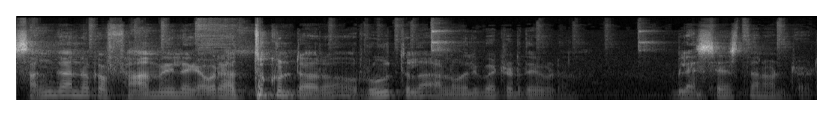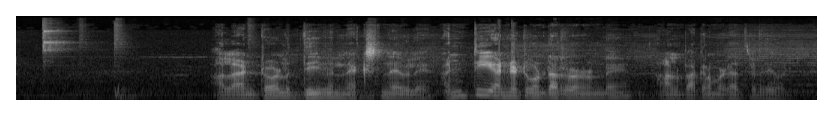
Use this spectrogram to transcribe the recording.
సంఘాన్ని ఒక ఫ్యామిలీలో ఎవరు హత్తుకుంటారో రూతులో వాళ్ళని వదిలిపెట్టాడు దేవుడు. బ్లెస్ చేస్తాను అంటాడు. అలాంటి వాళ్ళు దీవెన నెక్స్ట్ లెవెలే అంటీ అన్నట్టు ఉంటారు చూడండి వాళ్ళని పక్కన పడేస్తాడు దేవుడు.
